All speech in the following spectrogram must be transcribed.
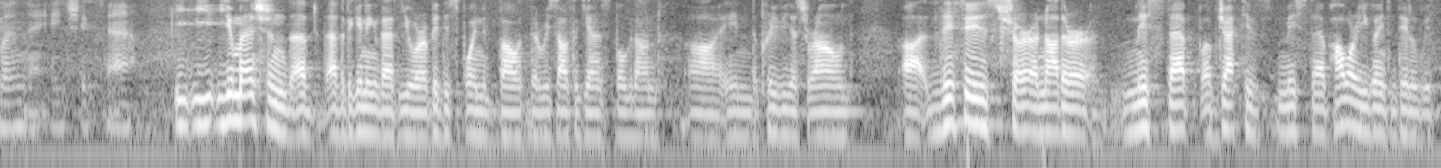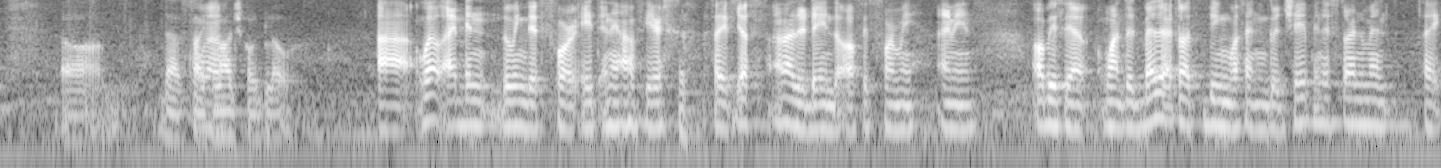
But in h6, yeah. You mentioned at, at the beginning that you were a bit disappointed about the result against Bogdan uh, in the previous round. Uh, this is sure another misstep, objective misstep. How are you going to deal with uh, that psychological blow? Uh, well, I've been doing this for eight and a half years, so it's just another day in the office for me. I mean, obviously I wanted better. I thought Ding was in good shape in this tournament. Like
